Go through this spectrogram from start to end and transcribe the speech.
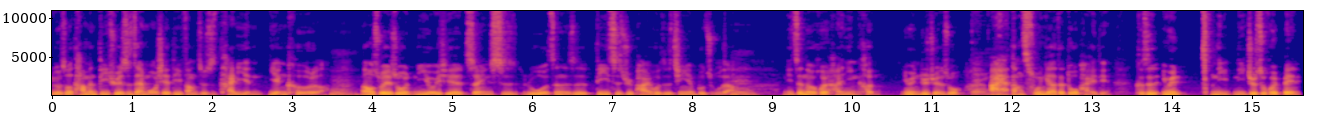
有时候他们的确是在某些地方就是太严严苛了啊、嗯，然后所以说你有一些摄影师，如果真的是第一次去拍或者是经验不足的、啊，你真的会很隐恨，因为你就觉得说，对哎呀，当初应该要再多拍一点，可是因为你你就是会被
